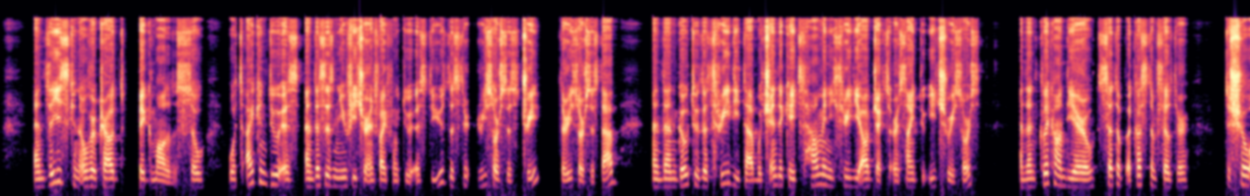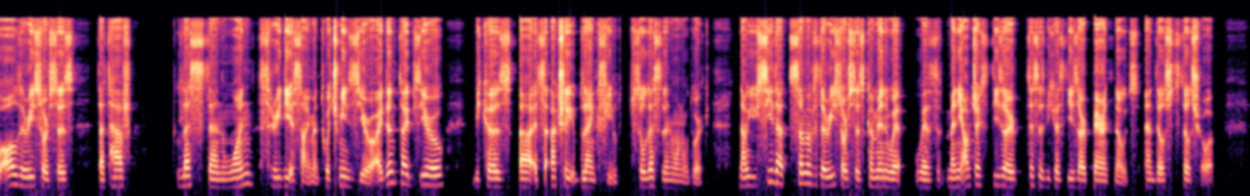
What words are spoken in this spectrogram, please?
And these can overcrowd big models. So what I can do is, and this is a new feature in 5.2, is to use the resources tree, the resources tab, and then go to the 3D tab, which indicates how many 3D objects are assigned to each resource, and then click on the arrow, set up a custom filter to show all the resources that have less than one 3D assignment, which means zero. I didn't type zero because uh, it's actually a blank field, so less than one would work. Now you see that some of the resources come in with, with many objects. These are This is because these are parent nodes and they'll still show up.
